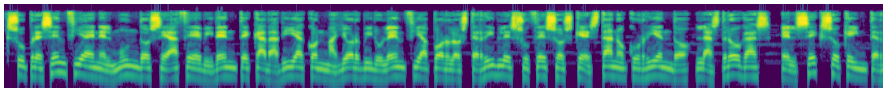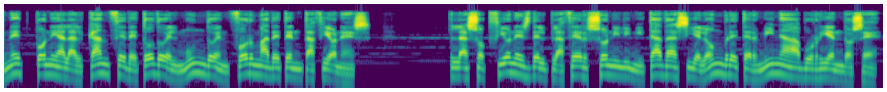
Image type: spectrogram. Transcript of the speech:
Su presencia en el mundo se hace evidente cada día con mayor virulencia por los terribles sucesos que están ocurriendo, las drogas, el sexo que Internet pone al alcance de todo el mundo en forma de tentaciones. Las opciones del placer son ilimitadas y el hombre termina aburriéndose.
